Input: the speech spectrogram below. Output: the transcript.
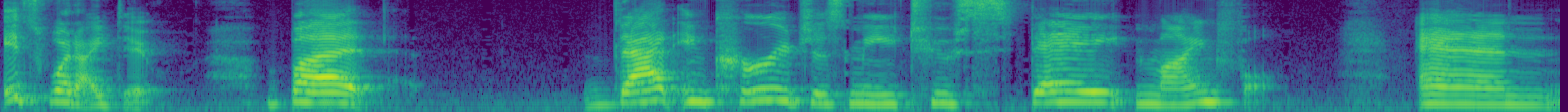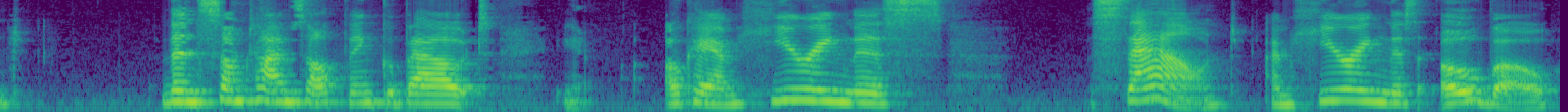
It's what I do. But that encourages me to stay mindful. And then sometimes I'll think about, you know, okay, I'm hearing this sound, I'm hearing this oboe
